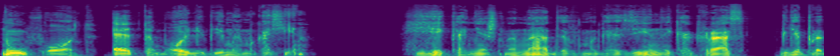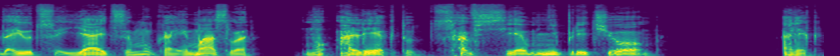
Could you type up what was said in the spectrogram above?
ну вот, это мой любимый магазин. Ей, конечно, надо в магазины как раз, где продаются яйца, мука и масло, но Олег тут совсем ни при чем. Олег,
